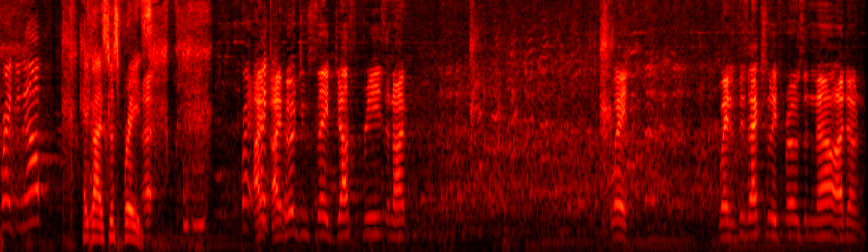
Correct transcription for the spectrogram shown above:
Breaking up! Hey guys, just freeze. Uh, break, I, breaking- I heard you say just freeze, and I'm. Wait. Wait, is this actually frozen now? I don't.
